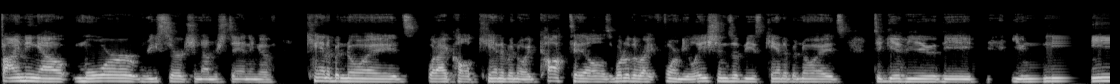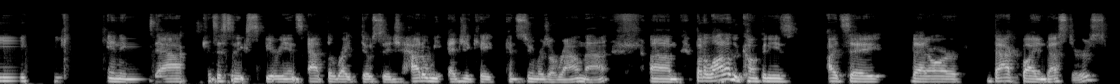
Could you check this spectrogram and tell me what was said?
finding out more research and understanding of cannabinoids, what I call cannabinoid cocktails. What are the right formulations of these cannabinoids to give you the unique and exact consistent experience at the right dosage? How do we educate consumers around that? Um, but a lot of the companies, I'd say, that are backed by investors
